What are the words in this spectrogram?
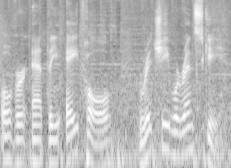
Over at the eighth hole, Richy Werenski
